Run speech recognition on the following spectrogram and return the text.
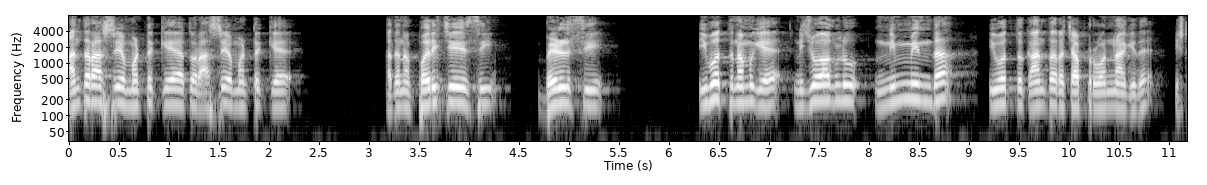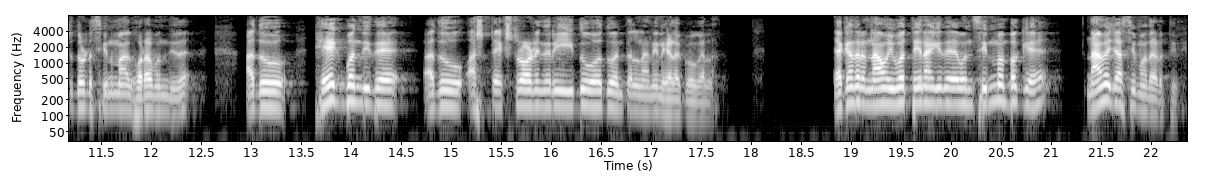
ಅಂತಾರಾಷ್ಟ್ರೀಯ ಮಟ್ಟಕ್ಕೆ ಅಥವಾ ರಾಷ್ಟ್ರೀಯ ಮಟ್ಟಕ್ಕೆ ಅದನ್ನು ಪರಿಚಯಿಸಿ, ಬೆಳೆಸಿ ಇವತ್ತು ನಮಗೆ ನಿಜವಾಗ್ಲೂ ನಿಮ್ಮಿಂದ ಇವತ್ತು ಕಾಂತಾರ ಚಾಪ್ಟರ್ ಒನ್ ಆಗಿದೆ. ಇಷ್ಟು ದೊಡ್ಡ ಸಿನಿಮಾಗೆ ಹೊರ ಬಂದಿದೆ. ಅದು ಹೇಗೆ ಬಂದಿದೆ ಅದು ಅಷ್ಟು ಎಕ್ಸ್ಟ್ರಾಡಿನರಿ ಇದು ಅದು ಅಂತೆಲ್ಲ ನಾನೇನು ಹೇಳಕ್ ಹೋಗಲ್ಲ. ಯಾಕಂದ್ರೆ ನಾವು ಇವತ್ತೇನಾಗಿದೆ ಒಂದು ಸಿನಿಮಾ ಬಗ್ಗೆ ನಾವೇ ಜಾಸ್ತಿ ಮಾತಾಡ್ತೀವಿ.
